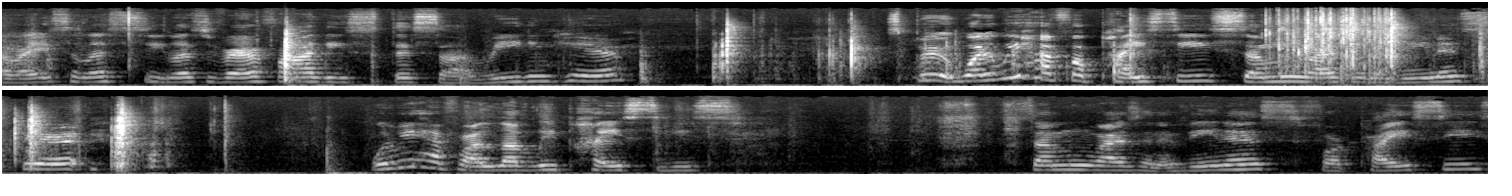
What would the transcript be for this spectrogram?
All right. So let's see. Let's verify these this uh, reading here. Spirit, what do we have for Pisces? Sun, Rising, and Venus. Spirit, what do we have for our lovely Pisces? Sun, Moon, Rising, and Venus for Pisces.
